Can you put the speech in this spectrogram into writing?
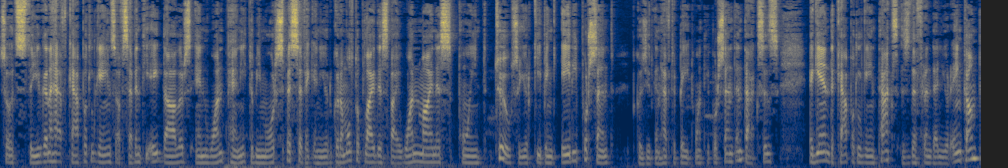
So it's you're gonna have capital gains of $78 and one penny. To be more specific and you're gonna multiply this by 1 minus 0.2 so you're keeping 80% because you're going to have to pay 20% in taxes. Again, the capital gain tax is different than your income.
